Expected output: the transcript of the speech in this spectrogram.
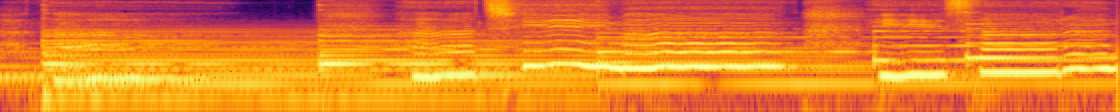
하다. 하지만 이 사람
